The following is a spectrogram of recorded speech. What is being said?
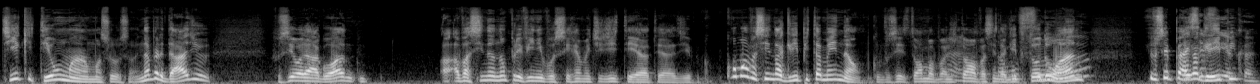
tinha que ter uma, uma solução. Na verdade, se você olhar agora, a, a vacina não previne você realmente de ter até de, como a vacina da gripe também não, porque você toma, Ah, toma a vacina da gripe todo ano e você pega e a gripe. fica.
